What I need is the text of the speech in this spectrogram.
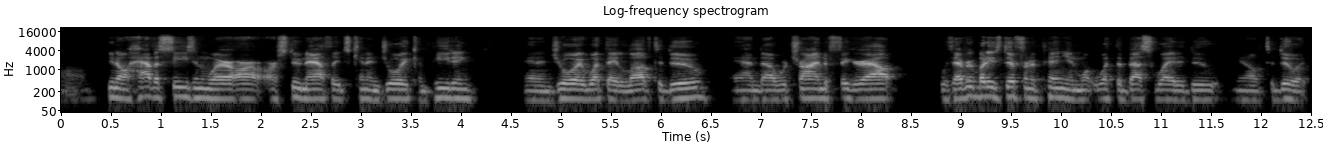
um, you know, have a season where our, our student athletes can enjoy competing and enjoy what they love to do. And uh, we're trying to figure out with everybody's different opinion what, what the best way to do, you know, to do it.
